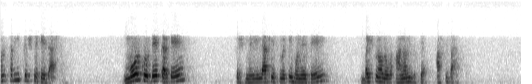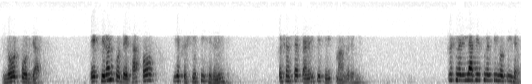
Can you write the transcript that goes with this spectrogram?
हम सभी कृष्ण के दास मोर को देख करके कृष्ण लीला की स्मृति होने से वैष्णव लोग आनंद से बहाते लोट पोट जाते। एक हिरण को देखा, ओ, ये कृष्ण की हिरणी है। कृष्ण से प्रणय की भीख मांग रही है। कृष्ण लीला की स्मृति होती है।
